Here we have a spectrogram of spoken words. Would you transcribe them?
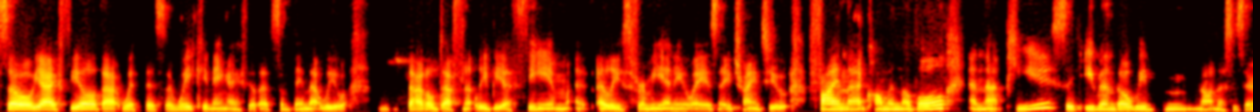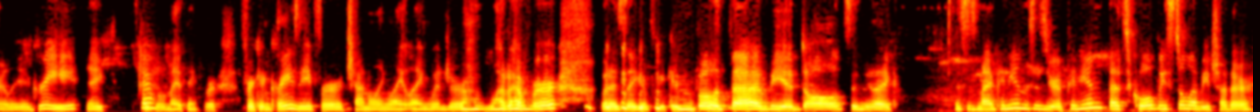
so yeah i feel that with this awakening i feel that's something that we that'll definitely be a theme at, least for me anyways like trying to find that common level and that peace like even though we not necessarily agree like yeah. people might think we're freaking crazy for channeling light language or whatever but it's like if we can both uh, be adults and be like this is my opinion this is your opinion that's cool we still love each other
